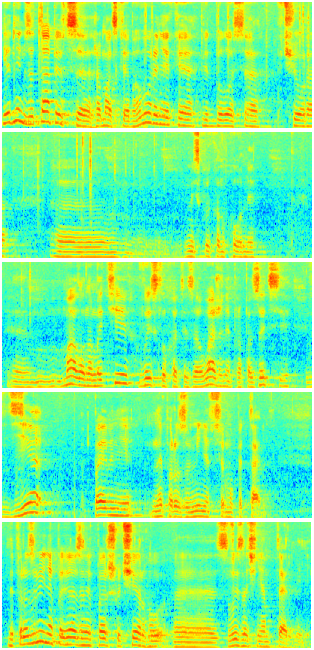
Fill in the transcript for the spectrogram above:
І одним з етапів це громадське обговорення, яке відбулося вчора е, в міськвиконкомі. Е, Мало на меті вислухати зауваження, пропозиції. Є певні непорозуміння в цьому питанні. Непорозуміння пов'язані в першу чергу е, з визначенням термінів,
